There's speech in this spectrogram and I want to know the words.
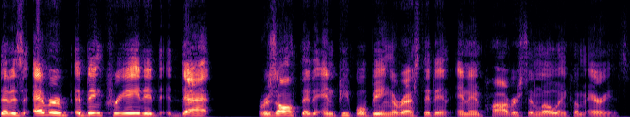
that has ever been created that resulted in people being arrested in, in impoverished and low income areas.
